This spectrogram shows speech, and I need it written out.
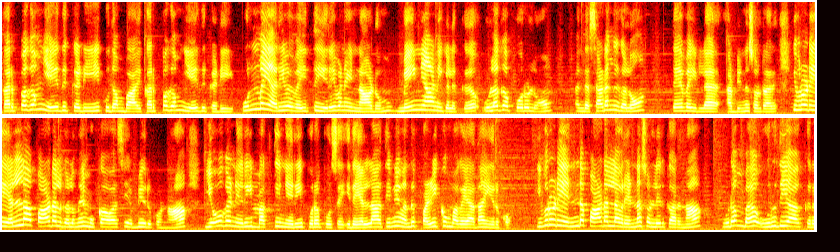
கற்பகம் ஏதுக்கடி குதம்பாய் கற்பகம் ஏதுக்கடி? உண்மை அறிவை வைத்து இறைவனை நாடும் மெய்ஞானிகளுக்கு உலக பொருளும் அந்த சடங்குகளும் தேவையில்லை அப்படின்னு சொல்றாரு. இவருடைய எல்லா பாடல்களுமே முக்காவாசி எப்படி இருக்கும்னா யோக நெறி பக்தி நெறி புறப்பூசை இதை எல்லாத்தையுமே வந்து பழிக்கும் வகையா தான் இருக்கும். இவருடைய இந்த பாடல்ல அவர் என்ன சொல்லியிருக்காருன்னா உடம்ப உறுதியாக்குற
